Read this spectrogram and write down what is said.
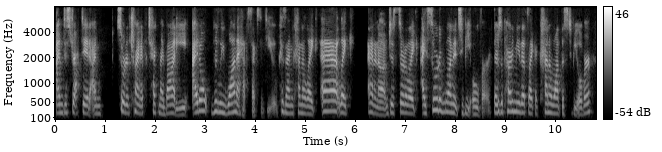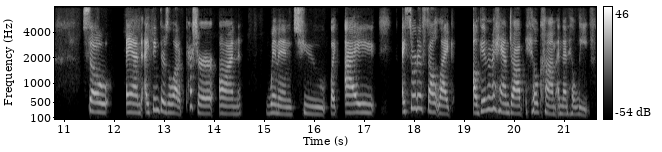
I'm distracted. I'm sort of trying to protect my body. I don't really want to have sex with you because I'm kind of like, eh, like, I don't know. I'm just sort of like, I sort of want it to be over. There's a part of me that's like, I kind of want this to be over. So, and I think there's a lot of pressure on women to like, I, I sort of felt like I'll give him a hand job, he'll come and then he'll leave.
